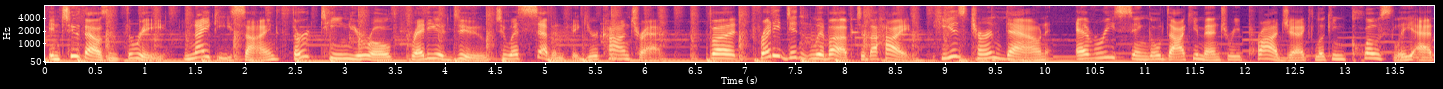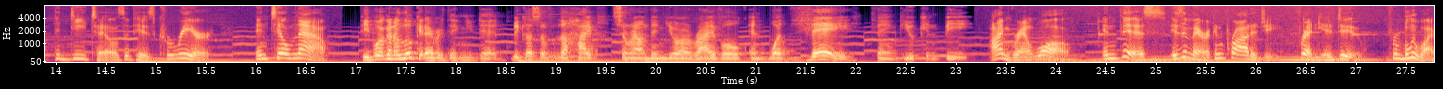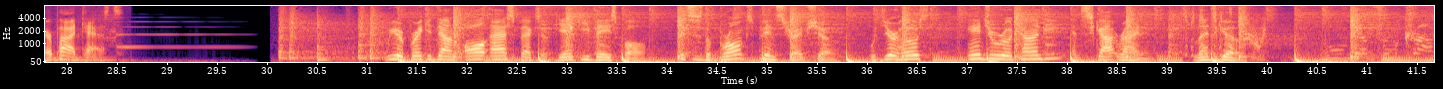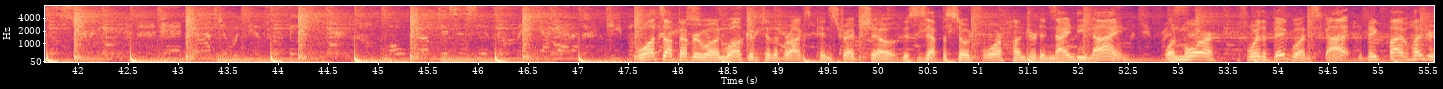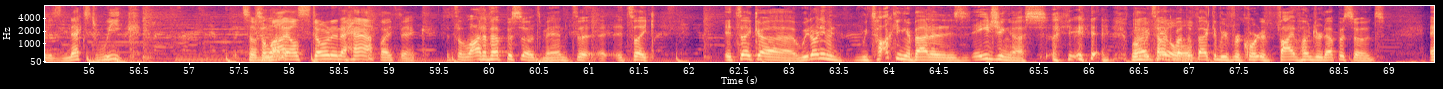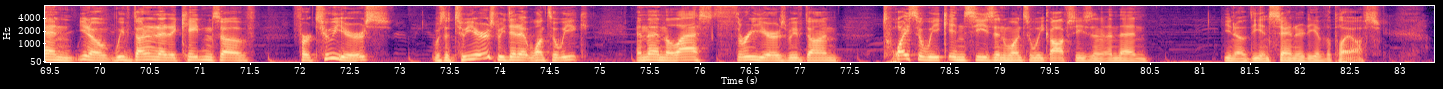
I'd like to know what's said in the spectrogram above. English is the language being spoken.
In 2003, Nike signed 13 year old Freddie Adu to a seven figure contract. But Freddie didn't live up to the hype. He has turned down every single documentary project looking closely at the details of his career. Until now. People are going to look at everything you did because of the hype surrounding your arrival and what they think you can be. I'm Grant Wahl, and this is American Prodigy, Freddie Adu, from Blue Wire Podcasts. We are breaking down all aspects of Yankee baseball. This is the Bronx Pinstripe Show with your host, Andrew Rotondi and Scott Reinen. Let's go. What's up, everyone? Welcome to the Bronx Pinstripe Show. This is episode 499. One more before the big one, Scott. The big 500 is next week. It's a, it's a milestone of, and a half, I think. It's a lot of episodes, man. It's a, it's like it's like uh we don't even we talking about it is aging us. When we talk about old. the fact that we've recorded 500 episodes and you know we've done it at a cadence of for two years was it two years? We did it once a week. And then the last three years we've done twice a week in season once a week off season and then you know the insanity of the playoffs.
